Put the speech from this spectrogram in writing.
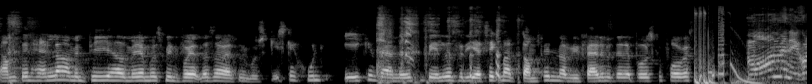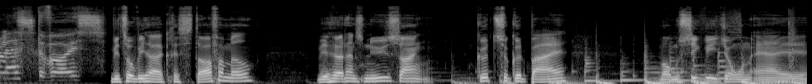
Jamen, den handler om en pige, jeg havde med hos mine forældre, så var jeg sådan, måske skal hun ikke være med på billedet, fordi jeg tænker mig at dumpe hende, når vi er færdige med den her påskefrokost. Morgen med Nicolas, The Voice. Vi to, vi har Christoffer med. Vi har hørt hans nye sang, Good to Goodbye, hvor musikvideoen er øh,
